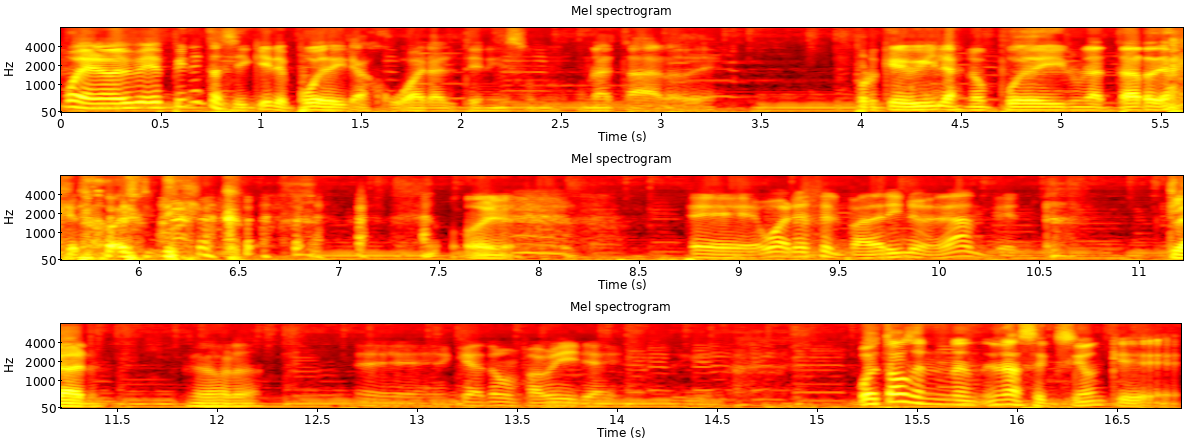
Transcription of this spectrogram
Bueno, eh, Spinetta si quiere puede ir a jugar al tenis un- una tarde. ¿Por qué Vilas no puede ir una tarde a grabar un disco? bueno, Eh, bueno, es el padrino de Dante. claro, la verdad. Eh, queda todo en familia. Bueno, estamos en una, en una sección que,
